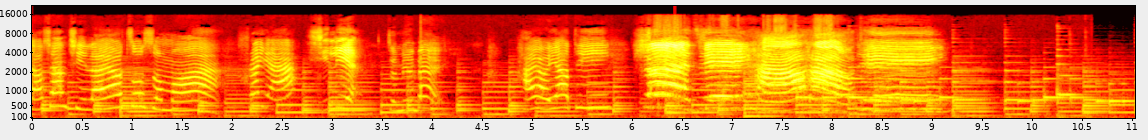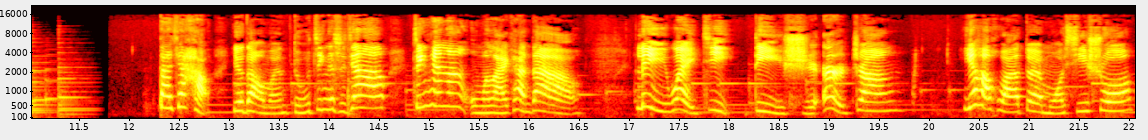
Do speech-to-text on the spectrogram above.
早上起来要做什么啊？刷牙、洗脸、整棉被，还有要听《圣经》，好好听。大家好，又到我们读经的时间喽。今天呢，我们来看到《利未记》第十二章。耶和华对摩西说：“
